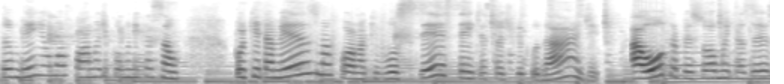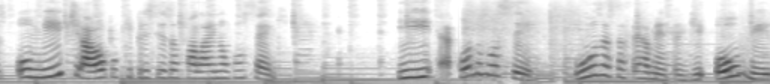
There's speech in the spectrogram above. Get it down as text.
também é uma forma de comunicação. Porque da mesma forma que você sente essa dificuldade, a outra pessoa muitas vezes omite algo que precisa falar e não consegue. E eh, quando você usa essa ferramenta de ouvir,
